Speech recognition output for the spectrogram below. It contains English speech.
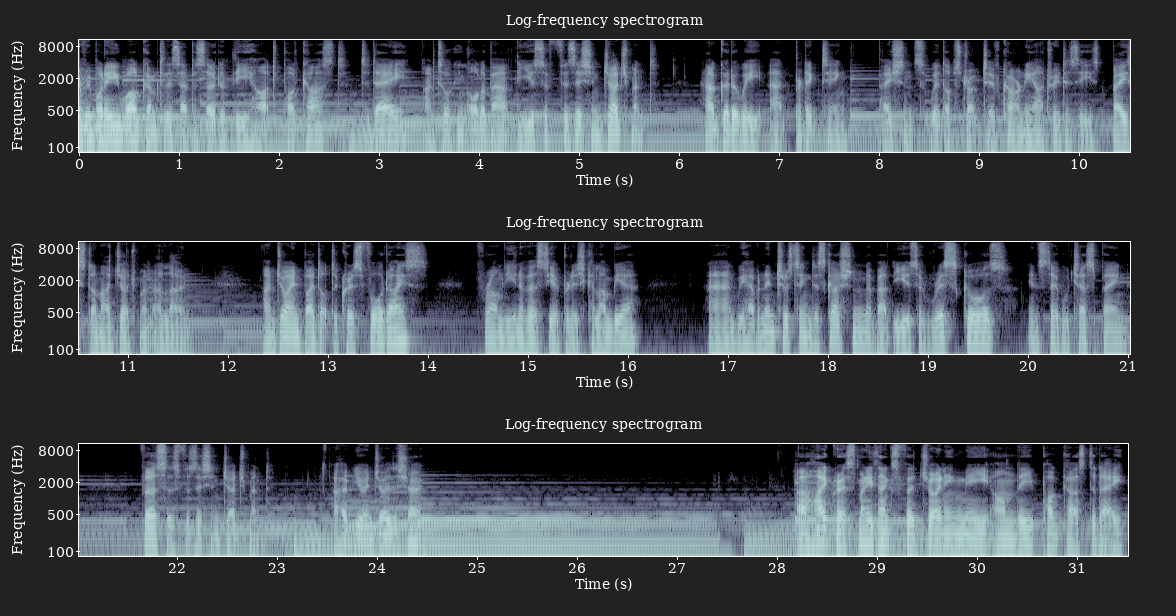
everybody. Welcome to this episode of the Heart Podcast. Today, I'm talking all about the use of physician judgment. How good are we at predicting patients with obstructive coronary artery disease based on our judgment alone? I'm joined by Dr. Chris Fordyce from the University of British Columbia, and we have an interesting discussion about the use of risk scores in stable chest pain versus physician judgment. I hope you enjoy the show. Uh, hi, Chris. Many thanks for joining me on the podcast today.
